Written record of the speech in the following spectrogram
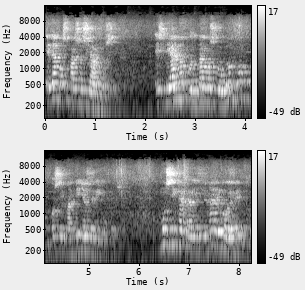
E damos paso xa á música. Este ano contamos co grupo Os Irmandiños de Vinicius. Música tradicional e movimento.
